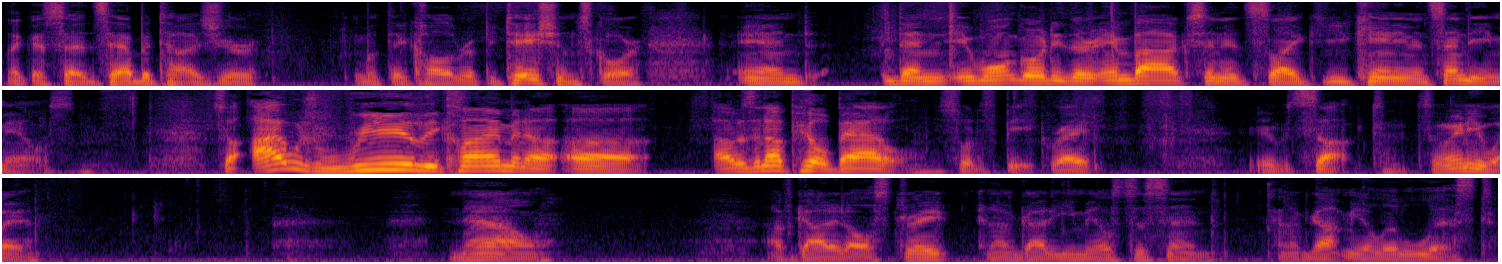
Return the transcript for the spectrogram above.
like I said, sabotage your what they call a reputation score. And then it won't go to their inbox and it's like you can't even send emails. So I was really climbing a, a I was an uphill battle, so to speak, right? It sucked. So anyway, now I've got it all straight and I've got emails to send and I've got me a little list.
